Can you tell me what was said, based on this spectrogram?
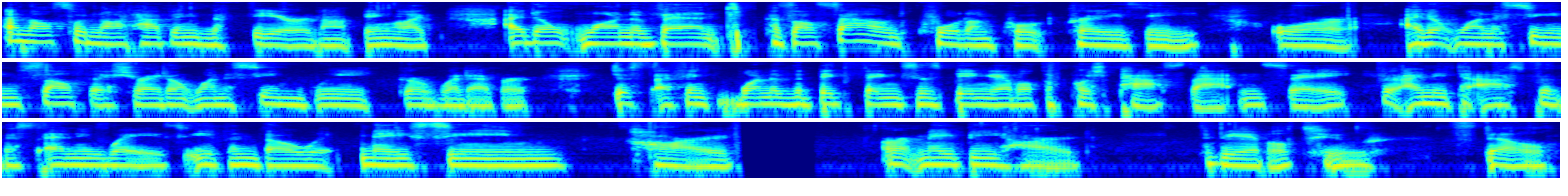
And also not having the fear, not being like, I don't want to vent because I'll sound quote unquote crazy or I don't want to seem selfish or I don't want to seem weak or whatever. Just, I think one of the big things is being able to push past that and say, I need to ask for this anyways, even though it may seem hard or it may be hard to be able to still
